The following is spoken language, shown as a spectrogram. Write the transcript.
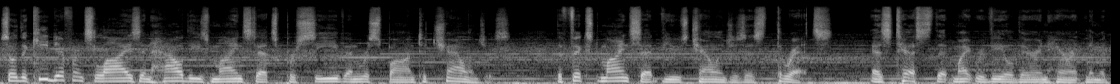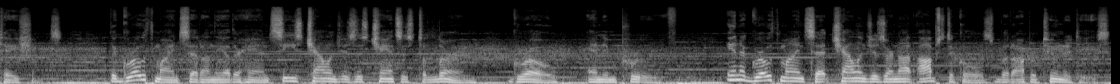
So the key difference lies in how these mindsets perceive and respond to challenges. The fixed mindset views challenges as threats, as tests that might reveal their inherent limitations. The growth mindset, on the other hand, sees challenges as chances to learn, grow, and improve. In a growth mindset, challenges are not obstacles, but opportunities.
